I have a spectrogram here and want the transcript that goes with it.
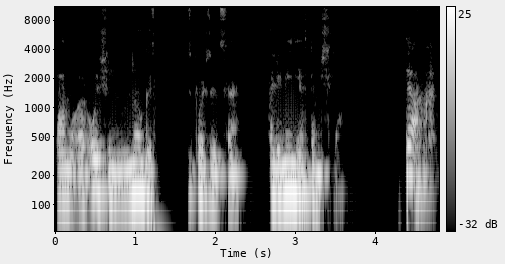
там очень много используется алюминия в том числе. Так,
